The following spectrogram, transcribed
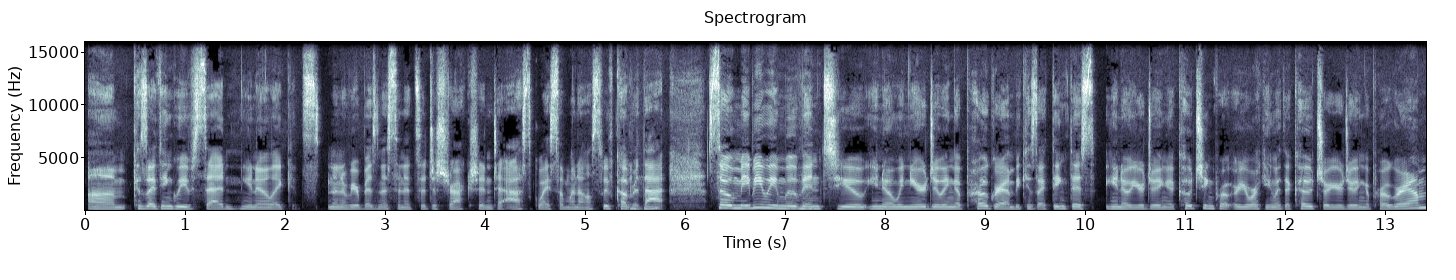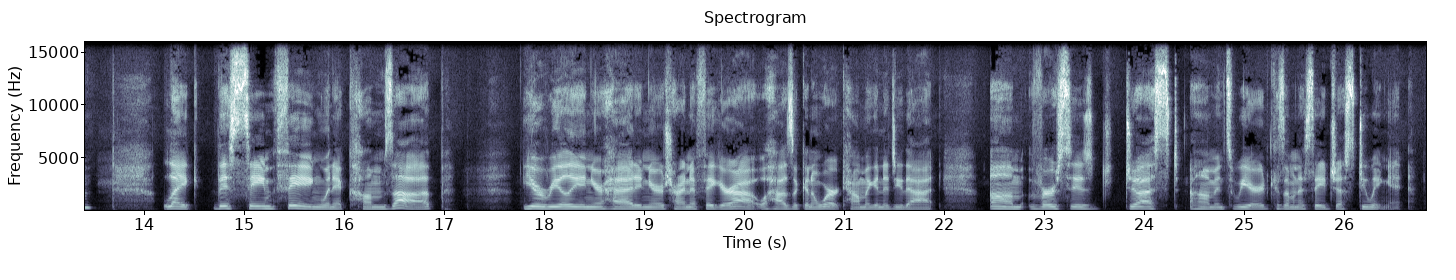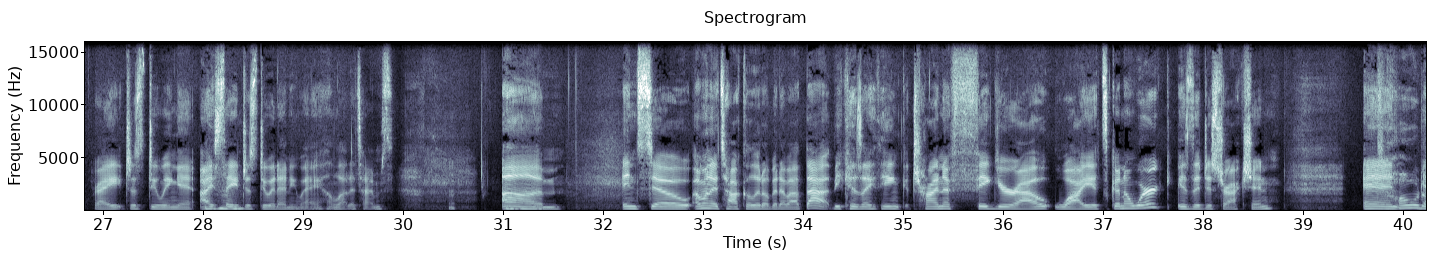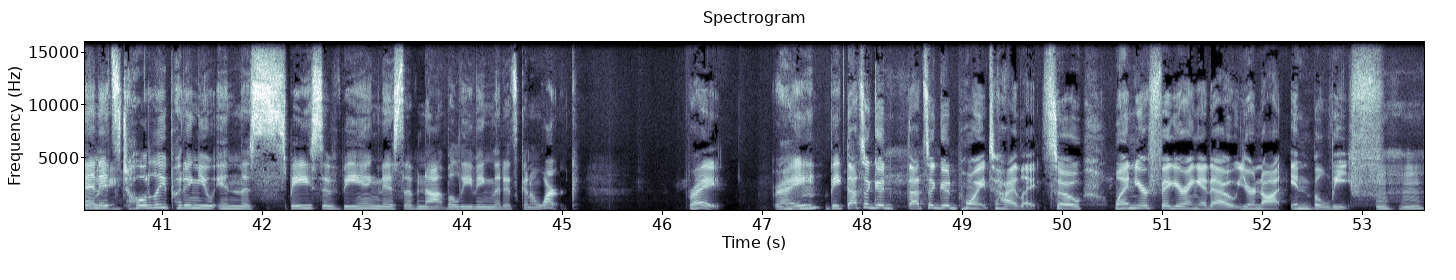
because um, I think we've said, you know, like it's none of your business and it's a distraction to ask why someone else. We've covered mm-hmm. that. So maybe we move mm-hmm. into, you know, when you're doing a program, because I think this, you know, you're doing a coaching pro or you're working with a coach or you're doing a program, like this same thing when it comes up, you're really in your head and you're trying to figure out, well, how's it going to work? How am I going to do that? Um, versus just, um, it's weird because I'm going to say just doing it right? Just doing it. I mm-hmm. say just do it anyway a lot of times. Mm-hmm. Um and so I want to talk a little bit about that because I think trying to figure out why it's going to work is a distraction. And totally. and it's totally putting you in the space of beingness of not believing that it's going to work. Right right mm-hmm. Be- that's a good that's a good point to highlight so when you're figuring it out you're not in belief mm-hmm.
